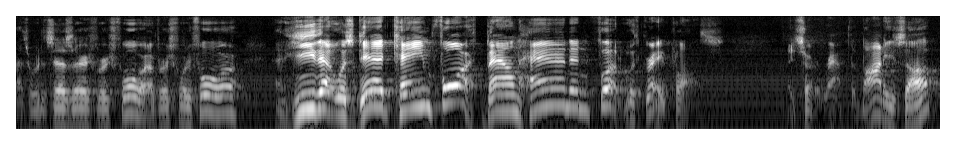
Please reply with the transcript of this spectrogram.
that's what it says there, verse 4, uh, verse 44. And he that was dead came forth, bound hand and foot with grave cloths. They sort of wrap the bodies up.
